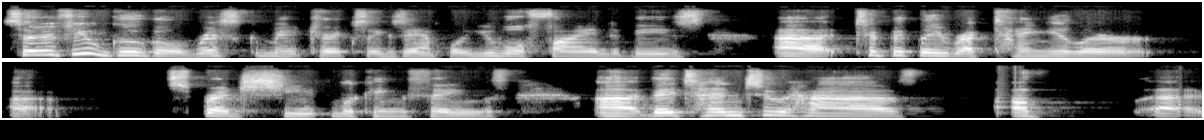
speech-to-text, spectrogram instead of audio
So if you Google risk matrix example, you will find these uh, typically rectangular uh, spreadsheet looking things. Uh, they tend to have a uh,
